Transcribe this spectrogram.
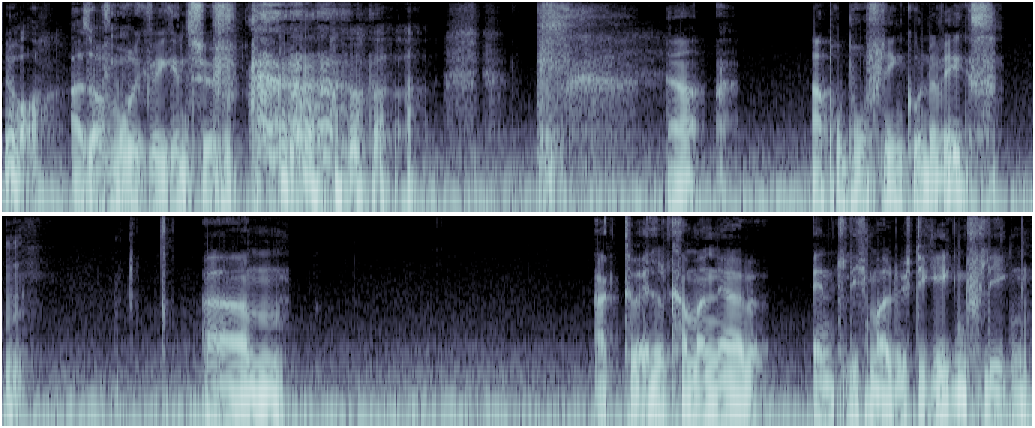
Ja. Also auf dem Rückweg ins Schiff. ja. Apropos flink unterwegs. Ähm, aktuell kann man ja endlich mal durch die Gegend fliegen.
